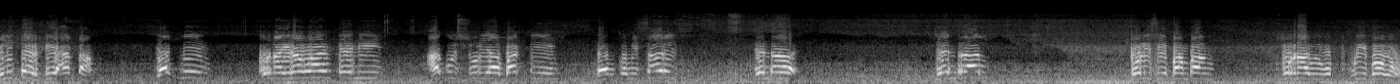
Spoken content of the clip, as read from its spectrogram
militer di Antam, yakni Purnawirawan TNI Agus Surya Bakti dan Komisaris Jenderal Jenderal Polisi Bambang Surnawibowo.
